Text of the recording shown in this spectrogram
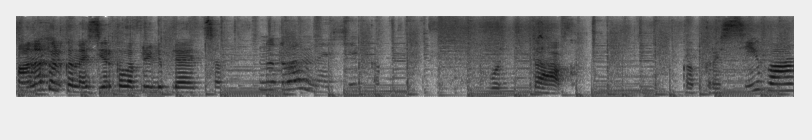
А Она только на зеркало прилепляется. Ну, давай носик. Вот так. Как красиво.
